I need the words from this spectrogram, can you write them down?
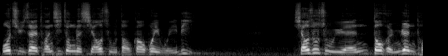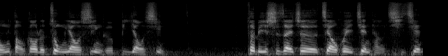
我举在团契中的小组祷告会为例，小组组员都很认同祷告的重要性和必要性，特别是在这教会建堂期间。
